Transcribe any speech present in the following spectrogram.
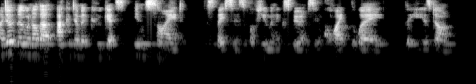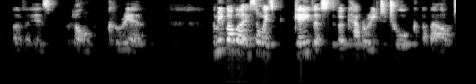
I don't know another academic who gets inside the spaces of human experience in quite the way that he has done over his long career. Homi Bhabha, in some ways, gave us the vocabulary to talk about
